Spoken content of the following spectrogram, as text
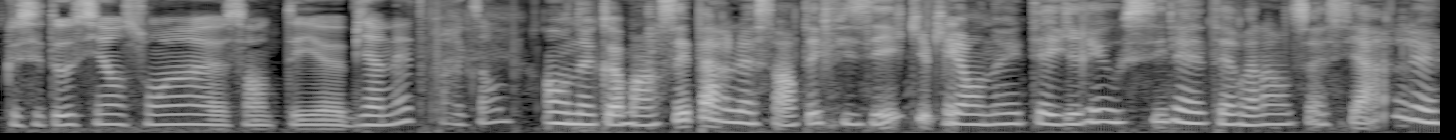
Est-ce que c'était aussi en soins santé bien-être, par exemple? On a commencé par le santé physique, et puis on a été aussi l'intervenante sociale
